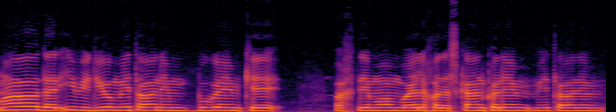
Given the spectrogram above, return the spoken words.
ما در این ویدیو می‌تونیم بگوییم که وقتی ما موبایل خود اسکن کنیم می‌تونیم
